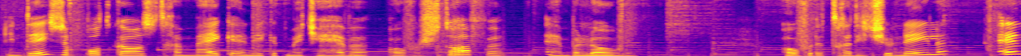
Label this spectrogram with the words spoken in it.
In deze podcast gaan Mijke en ik het met je hebben over straffen en belonen. Over de traditionele en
